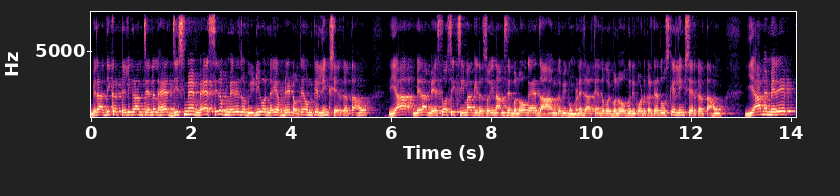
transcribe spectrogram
मेरा अधिकतर टेलीग्राम चैनल है, जिसमें मैं सिर्फ़ मेरे जो वीडियो नए अपडेट होते हैं, उनके लिंक शेयर करता हूँ। या मेरा मेस्कोसिक सीमा की रसोई नाम से ब्लॉग है, जहाँ हम कभी घूमने जाते हैं तो कोई ब्लॉग रिकॉर्ड करते हैं तो उसके लिंक शेयर करता हूँ। या मैं मेरे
